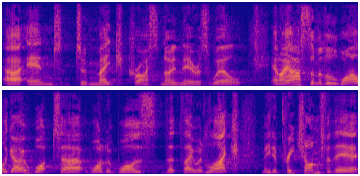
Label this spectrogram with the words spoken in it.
uh, and to make Christ known there as well. And I asked them a little while ago what, uh, what it was that they would like me to preach on for their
